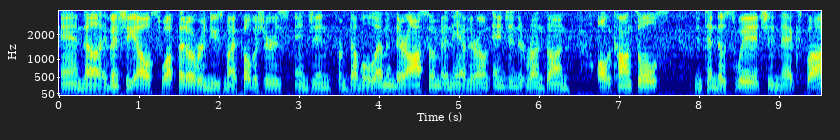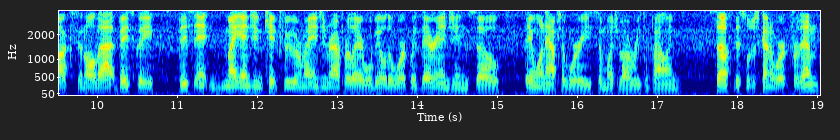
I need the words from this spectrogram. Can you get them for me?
And uh, eventually, I'll swap that over and use my publisher's engine from Double Eleven. They're awesome, and they have their own engine that runs on all the consoles. Nintendo Switch and Xbox and all that. Basically, this my engine Kitfu or my engine wrapper layer will be able to work with their engine, so they won't have to worry so much about recompiling stuff. This will just kind of work for them,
